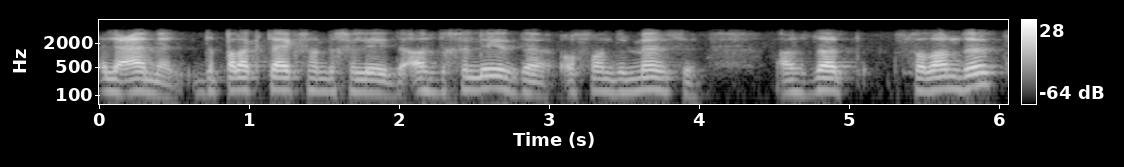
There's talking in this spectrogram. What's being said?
al-amal, de praktijk van de geleerde. Als de geleerde of van de mensen, als dat verandert,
